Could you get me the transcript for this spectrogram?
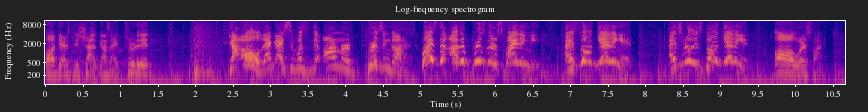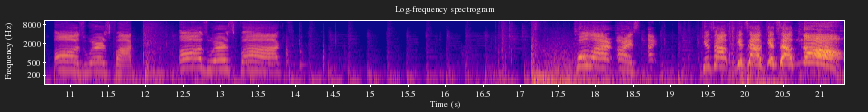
Oh, there's the shotguns, I threw it. Got, oh, that guy was the armor prison guard. Why is the other prisoners fighting me? I just don't getting it. I just really don't getting it. Oh, where's fucked? Oh, it's where's fucked. Oh, it's where's fucked. Polar, all right, I, gets out, gets out, gets out, no!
